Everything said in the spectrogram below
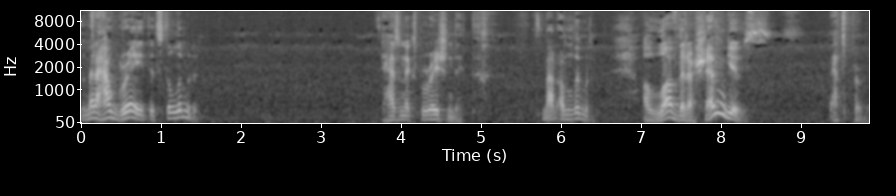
no matter how great, it's still limited. It has an expiration date. It's not unlimited. A love that Hashem gives, that's permanent.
